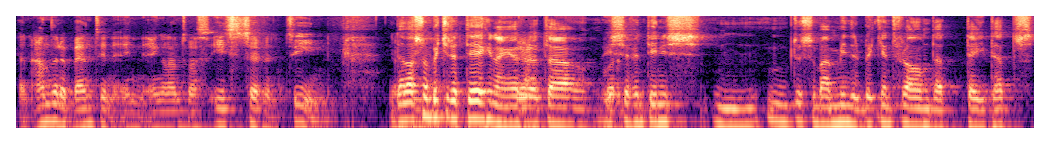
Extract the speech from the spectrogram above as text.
Een andere band in, in Engeland was East 17. Dat was zo'n beetje de tegenhanger. Ja. Uh, Maar- 17 is mm, tussen wat minder bekend, vooral omdat Take That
